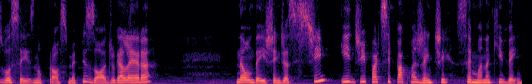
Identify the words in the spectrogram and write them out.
vocês no próximo episódio, galera. Não deixem de assistir e de participar com a gente semana que vem.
